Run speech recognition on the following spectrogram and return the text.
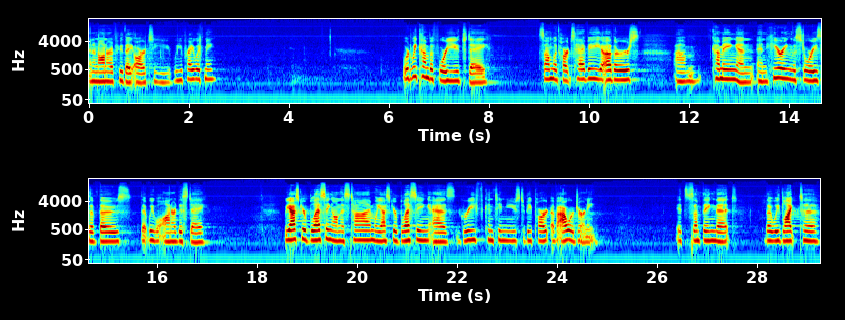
and in honor of who they are to you. Will you pray with me? Lord, we come before you today, some with hearts heavy, others um, coming and, and hearing the stories of those that we will honor this day. We ask your blessing on this time. We ask your blessing as grief continues to be part of our journey. It's something that, though we'd like to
